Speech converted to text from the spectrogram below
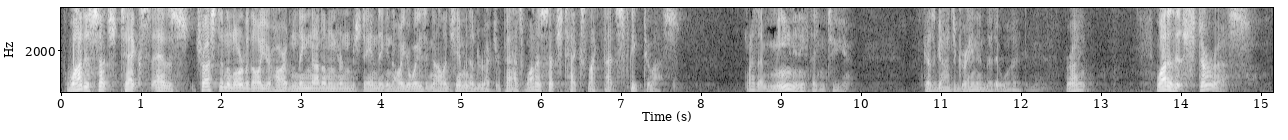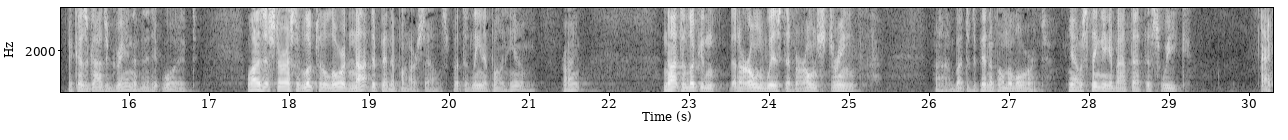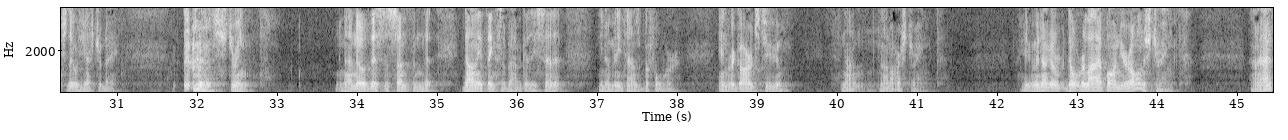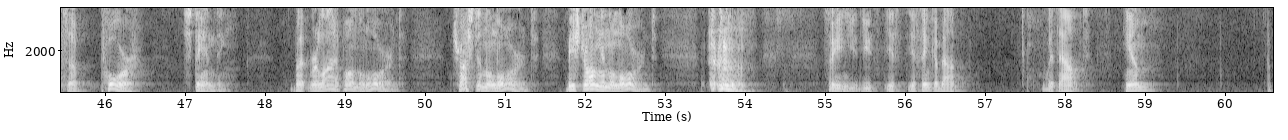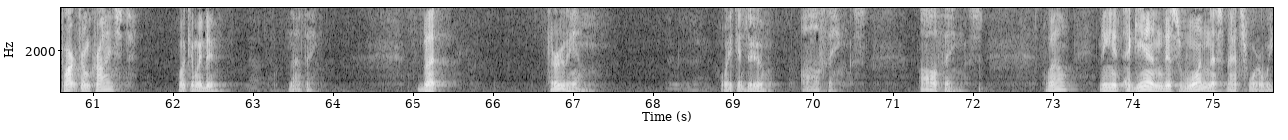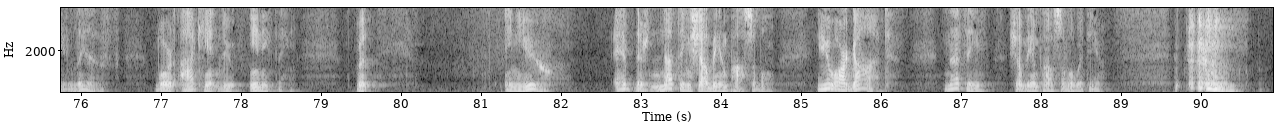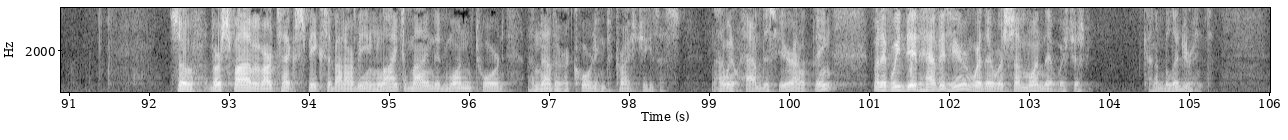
Why does such texts as trust in the Lord with all your heart and lean not on your understanding in all your ways acknowledge Him and he'll direct your paths? Why does such texts like that speak to us? Why does it mean anything to you? Because God's granted that it would, right? Why does it stir us? Because God's granted that it would. Why does it stir us to look to the Lord, not depend upon ourselves, but to lean upon Him, right? Not to look in, at our own wisdom, our own strength, uh, but to depend upon the Lord. Yeah, I was thinking about that this week. Actually, it was yesterday. strength. And I know this is something that Donnie thinks about because he said it, you know, many times before. in regards to not, not our strength. We're not gonna, don't rely upon your own strength. Now, that's a poor standing. But rely upon the Lord. Trust in the Lord. Be strong in the Lord. so you, you, you, you think about without Him, apart from Christ, what can we do? Nothing. Nothing. But through Him, we can do all things. All things. Well, I mean, again, this oneness, that's where we live. Lord, I can't do anything. But in you, there's nothing shall be impossible. You are God. Nothing shall be impossible with you. so, verse 5 of our text speaks about our being like minded one toward another according to Christ Jesus. Now, we don't have this here, I don't think. But if we did have it here where there was someone that was just kind of belligerent,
